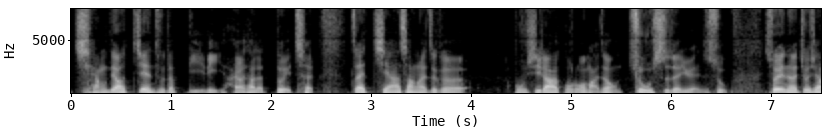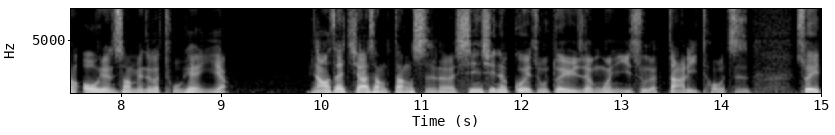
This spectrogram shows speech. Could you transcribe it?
强调建筑的比例还有它的对称，再加上了这个。古希腊、古罗马这种柱式的元素，所以呢，就像欧元上面这个图片一样，然后再加上当时呢新兴的贵族对于人文艺术的大力投资，所以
